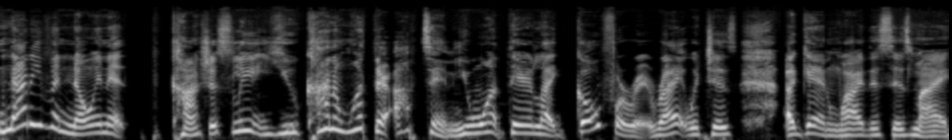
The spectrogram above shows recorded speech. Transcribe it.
not even knowing it consciously, you kind of want their opt-in. You want their like go for it, right? Which is again why this is my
